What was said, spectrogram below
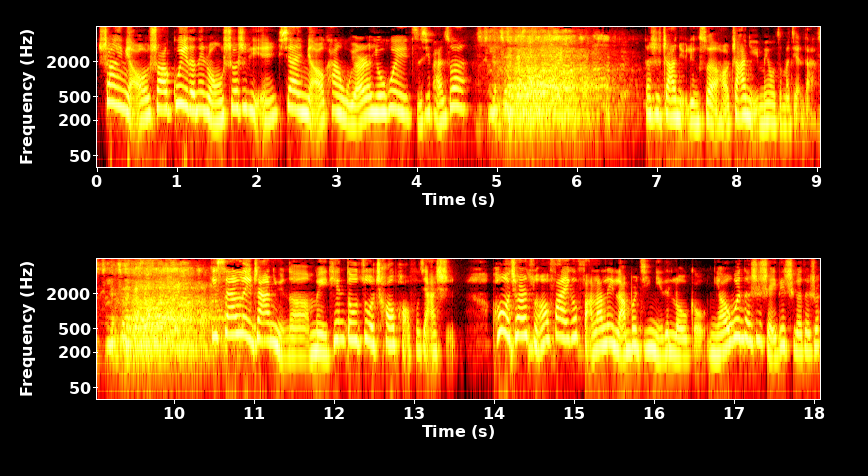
上一秒刷贵的那种奢侈品，下一秒看五元优惠仔细盘算。但是渣女另算哈，渣女没有这么简单。第三类渣女呢，每天都坐超跑副驾驶。朋友圈总要发一个法拉利、兰博基尼的 logo，你要问他是谁的车，他说：“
